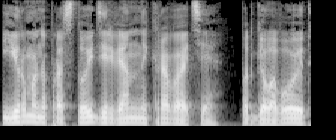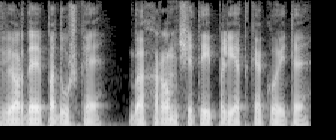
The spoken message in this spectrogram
Ирма на простой деревянной кровати, под головой твердая подушка бахромчатый плед какой-то.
